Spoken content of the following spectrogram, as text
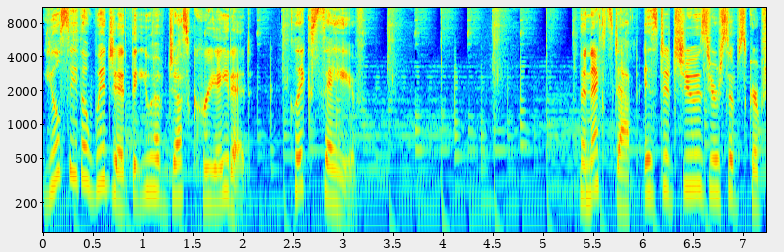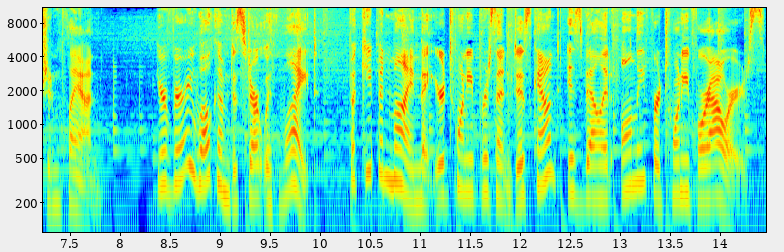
you'll see the widget that you have just created. Click Save. The next step is to choose your subscription plan. You're very welcome to start with Lite, but keep in mind that your 20% discount is valid only for 24 hours.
